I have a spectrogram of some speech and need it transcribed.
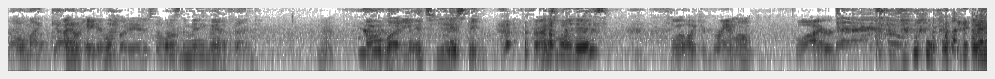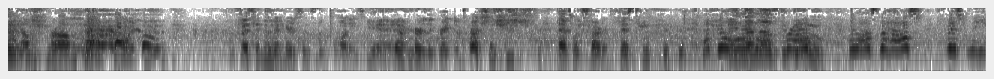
Oh my god. I don't hate everybody. I just don't. what does the minivan offend? Hmm. Nobody. It's Yeah. fisting. Right? That's what it is. Well, like your grandma, liar. Where did that come from? Fisting's been here since the 20s. Yeah. You ever heard of the Great Depression? That's what started fisting. I feel There's nothing horrible, else to Fred. do. We lost the house. Fist me.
